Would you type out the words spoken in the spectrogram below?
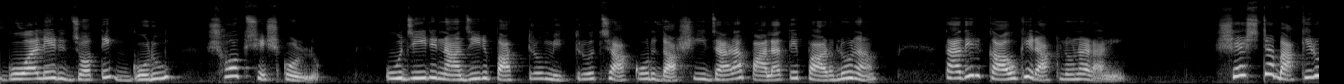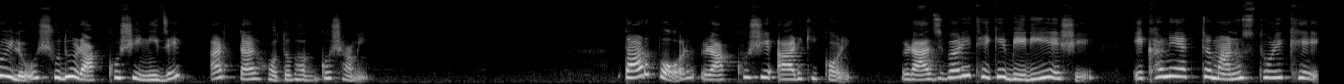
গোয়ালের যতেক গরু, সব শেষ করল। উজির নাজির পাত্র, মিত্র, চাকর, দাসী যারা পালাতে পারল না, তাদের কাউকে রাখল না রানী। শেষটা বাকি রইল শুধু রাক্ষসী নিজে আর তার হতভাগ্য স্বামী। তারপর রাক্ষসী আর কি করে? রাজবাড়ি থেকে বেরিয়ে এসে এখানে একটা মানুষ ধরে খেয়ে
